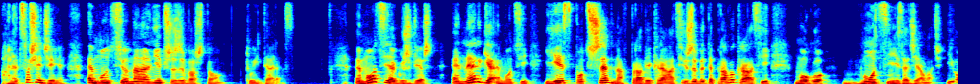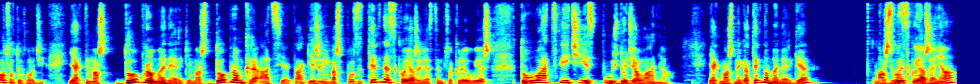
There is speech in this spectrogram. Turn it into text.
Ale co się dzieje? Emocjonalnie przeżywasz to tu i teraz. Emocje, jak już wiesz, energia emocji jest potrzebna w prawie kreacji, żeby te prawo kreacji mogło mocniej zadziałać. I o co tu chodzi? Jak ty masz dobrą energię, masz dobrą kreację, tak? Jeżeli masz pozytywne skojarzenia z tym, co kreujesz, to łatwiej ci jest pójść do działania. Jak masz negatywną energię, masz złe skojarzenia,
